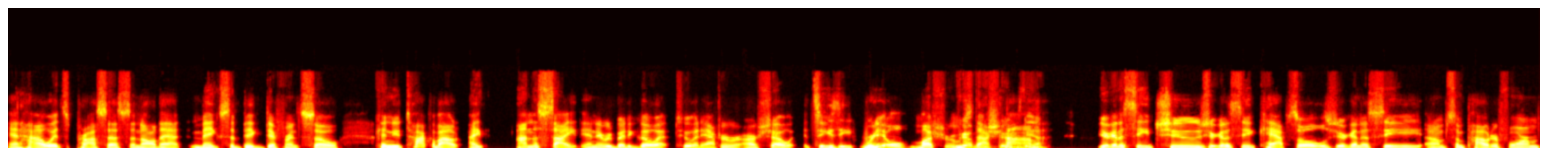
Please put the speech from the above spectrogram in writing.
and how it's processed and all that makes a big difference. So, can you talk about I on the site and everybody go up to it after our show? It's easy, realmushrooms.com. Real mushrooms, yeah you're going to see chews, you're going to see capsules, you're going to see um, some powder form.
